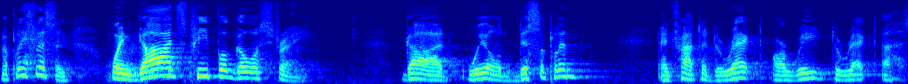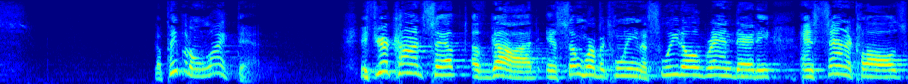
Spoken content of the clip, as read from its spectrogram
Now please listen. When God's people go astray, God will discipline and try to direct or redirect us. Now, people don't like that. If your concept of God is somewhere between a sweet old granddaddy and Santa Claus,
